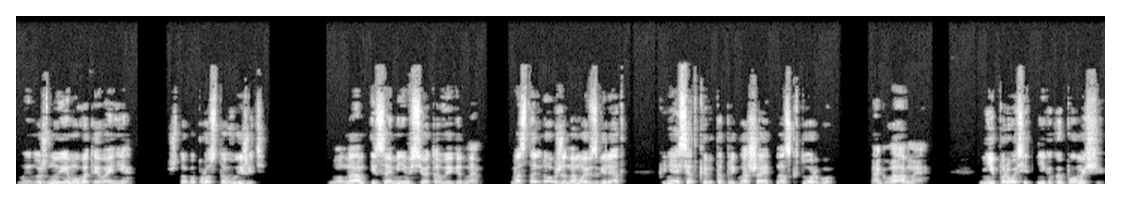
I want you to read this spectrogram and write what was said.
Мы нужны ему в этой войне чтобы просто выжить. Но нам и самим все это выгодно. В остальном же, на мой взгляд, князь открыто приглашает нас к торгу. А главное, не просит никакой помощи,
